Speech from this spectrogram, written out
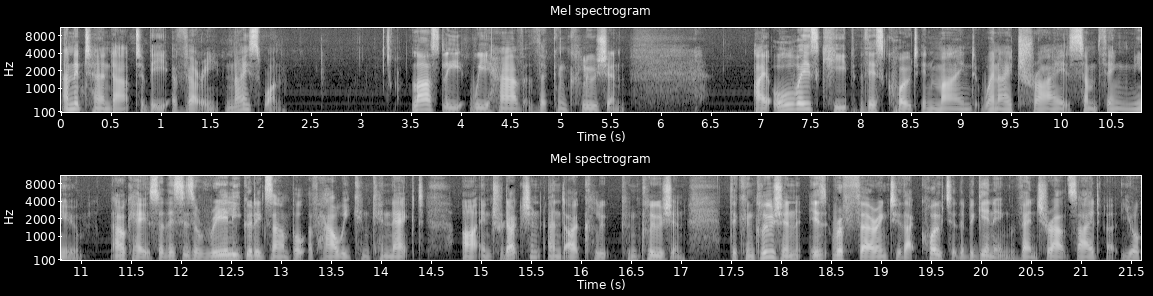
and it turned out to be a very nice one. Lastly, we have the conclusion. I always keep this quote in mind when I try something new. Okay, so this is a really good example of how we can connect our introduction and our conclusion. The conclusion is referring to that quote at the beginning venture outside uh, your,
